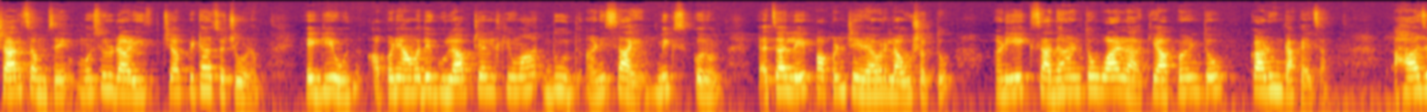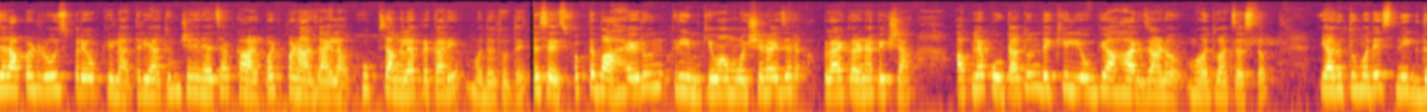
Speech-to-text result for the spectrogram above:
चार चमचे मसूर डाळीच्या पिठाचं चूर्ण हे घेऊन आपण यामध्ये गुलाब जल किंवा दूध आणि साय मिक्स करून याचा लेप आपण चेहऱ्यावर लावू शकतो आणि एक साधारण तो वाळला की आपण तो काढून टाकायचा. हा जर आपण रोज प्रयोग केला तर यातून चेहऱ्याचा काळपटपणा जायला खूप चांगल्या प्रकारे मदत होते. तसेच फक्त बाहेरून क्रीम किंवा मॉइश्चरायझर अप्लाय करण्यापेक्षा आपल्या पोटातून देखील योग्य आहार जाणं महत्त्वाचं असतं. या ऋतूमध्ये स्निग्ध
